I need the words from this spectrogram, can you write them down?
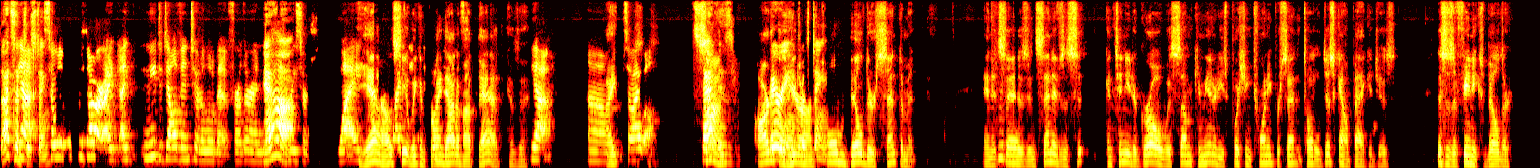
That's interesting. Yeah, so it was bizarre. I, I need to delve into it a little bit further and Yeah. research why. Yeah, i'll why see if we can find out about that. Because uh, Yeah. Um, I- so I will. that some, is article Very here on interesting. home builder sentiment, and it says incentives continue to grow with some communities pushing 20% in total discount packages. This is a Phoenix builder.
